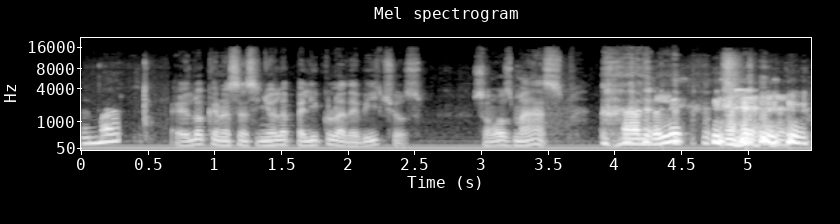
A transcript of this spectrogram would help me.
mal. Es lo que nos enseñó la película de bichos. Somos más. Ándale.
